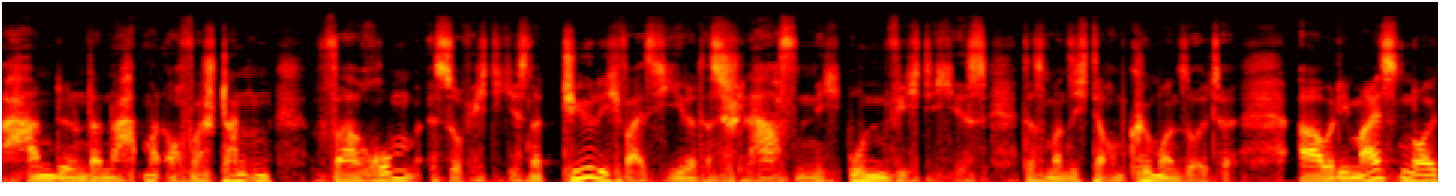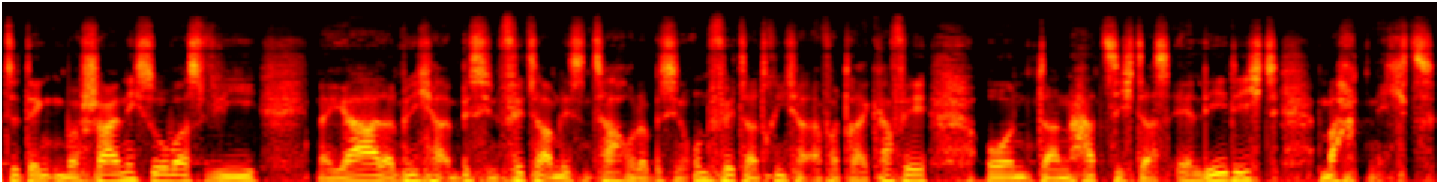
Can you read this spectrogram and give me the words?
Handeln und dann hat man auch verstanden, warum es so wichtig ist. Natürlich weiß jeder, dass Schlafen nicht unwichtig ist, dass man sich darum kümmern sollte. Aber die meisten Leute denken wahrscheinlich sowas wie, naja, dann bin ich halt ein bisschen fitter am nächsten Tag oder ein bisschen unfitter, dann trinke ich halt einfach drei Kaffee und dann hat sich das erledigt, macht nichts.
